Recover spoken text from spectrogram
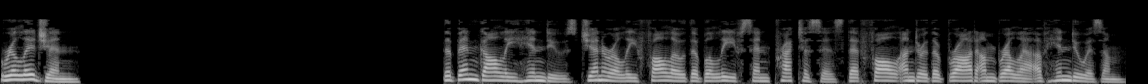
Religion. The Bengali Hindus generally follow the beliefs and practices that fall under the broad umbrella of Hinduism.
